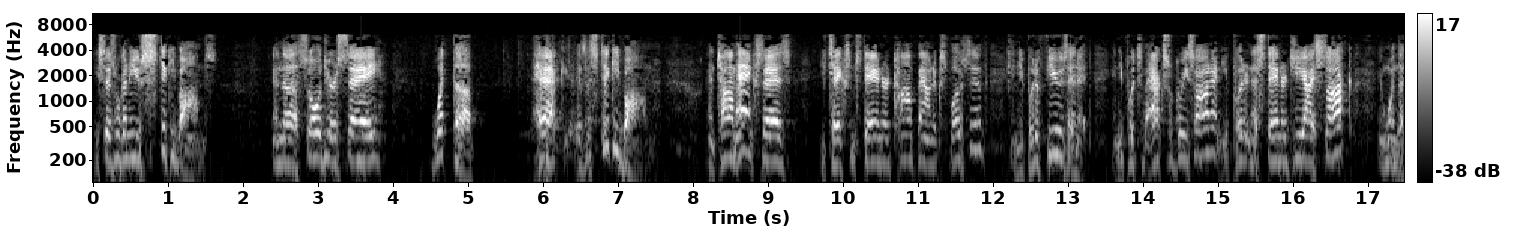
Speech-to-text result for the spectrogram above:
He says, we're going to use sticky bombs. And the soldiers say, what the heck is a sticky bomb? And Tom Hanks says, you take some standard compound explosive and you put a fuse in it. And you put some axle grease on it and you put it in a standard GI sock. And when the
